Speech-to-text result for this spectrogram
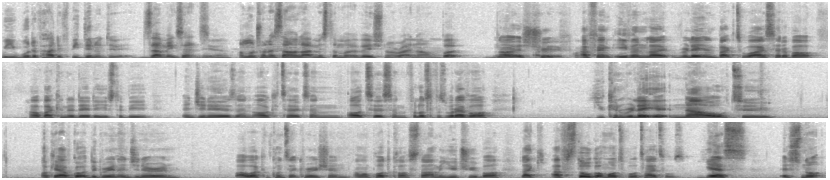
we would have had if we didn't do it. Does that make sense? Yeah. I'm not trying to sound like Mr. Motivational right now, but No, it's true. get. I think even like relating back to what I said about how back in the day there used to be engineers and architects and artists and philosophers, whatever. You can relate it now to, okay, I've got a degree in engineering, but I work in content creation. I'm a podcaster. I'm a YouTuber. Like I've still got multiple titles. Yes, it's not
